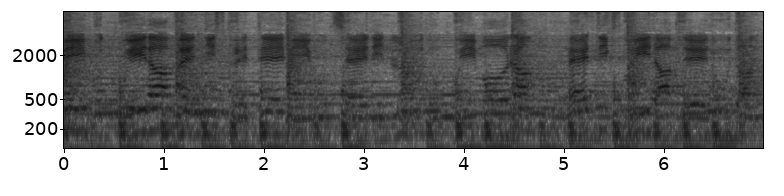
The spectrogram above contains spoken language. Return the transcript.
vivut quidam vendis prete vivut sed in ludum qui moram etix quidam denudant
